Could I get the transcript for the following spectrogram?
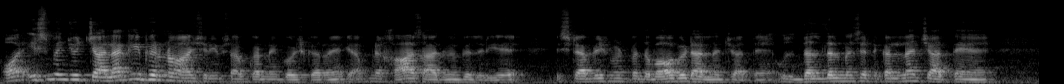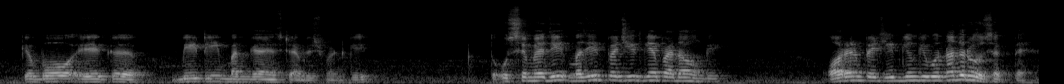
اور اس میں جو چالاکی پھر نواز شریف صاحب کرنے کی کوشش کر رہے ہیں کہ اپنے خاص آدمیوں کے ذریعے اسٹیبلشمنٹ پہ دباؤ بھی ڈالنا چاہتے ہیں، اس دلدل میں سے نکلنا چاہتے ہیں کہ وہ ایک بی ٹیم بن گئے ہیں اسٹیبلشمنٹ کی۔ تو اس سے مزید مزید پیچیدگیاں پیدا ہوں گی اور ان پیچیدگیوں کی وہ نظر ہو سکتے ہیں۔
